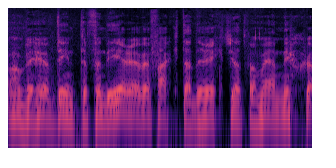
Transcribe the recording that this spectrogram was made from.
man behövde inte fundera över fakta, det räckte ju att vara människa.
